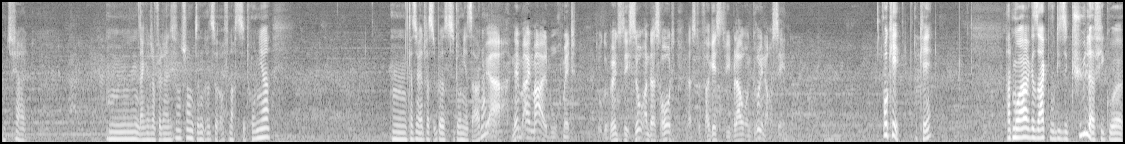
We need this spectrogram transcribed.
mit Sicherheit. Hm, danke schon für deine Information. Dann also auf nach Sidonia. Hm, kannst du mir etwas über Sidonia sagen? Ja, nimm ein Malbuch mit. Du gewöhnst dich so an das Rot, dass du vergisst, wie blau und grün aussehen. Okay, okay. Hat Moara gesagt, wo diese Kühlerfigur,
